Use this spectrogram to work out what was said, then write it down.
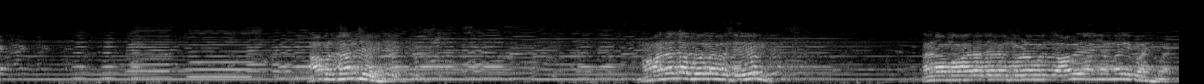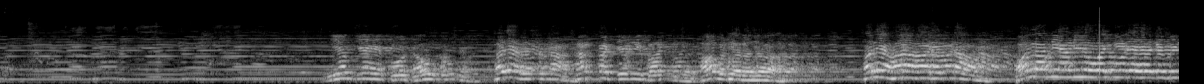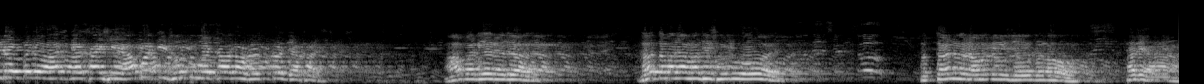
હા, પ્રધાનજી. મહારાજા બોલાવે છે એમ? તારા મહારાજાને જોડાવો તો આવે અહીંયા મારી પાસે. એમ કે તો જવું પડશે. અરે રત્ના શંકર જેલની બાજુ હા પટિયાર રાજા. અરે હા હા રત્ના. ભાલાની આણીઓ વાગી રહે અને મીંડો બધો હાથ દેખાય છે. આમાંથી છૂટું વટાવાનો રસ્તો દેખાય. હા પટિયાર રાજા. જો તમારે આમાંથી છૂટવું હોય તો ત્રણ રાઉન્ડની જય બોલાવો. અરે હા.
